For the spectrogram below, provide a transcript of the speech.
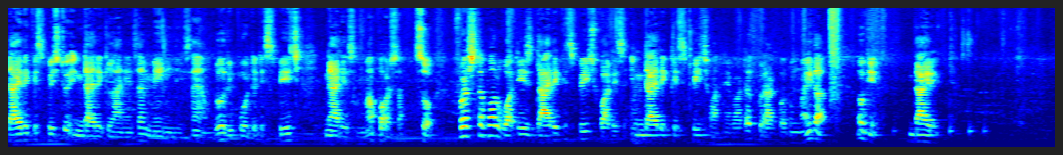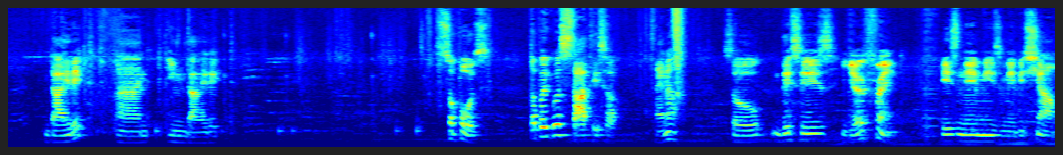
direct speech to indirect लाने चाहिँ मेनली चाहिँ हाम्रो रिपोर्टेड स्पिच न्यारेसनमा पर्छ। So first of all what is direct speech what is indirect speech भन्नेबाट कुरा गरौँ है त। Okay direct direct and indirect suppose तपाईँको साथी छ होइन so this is your friend his name is maybe Shyam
